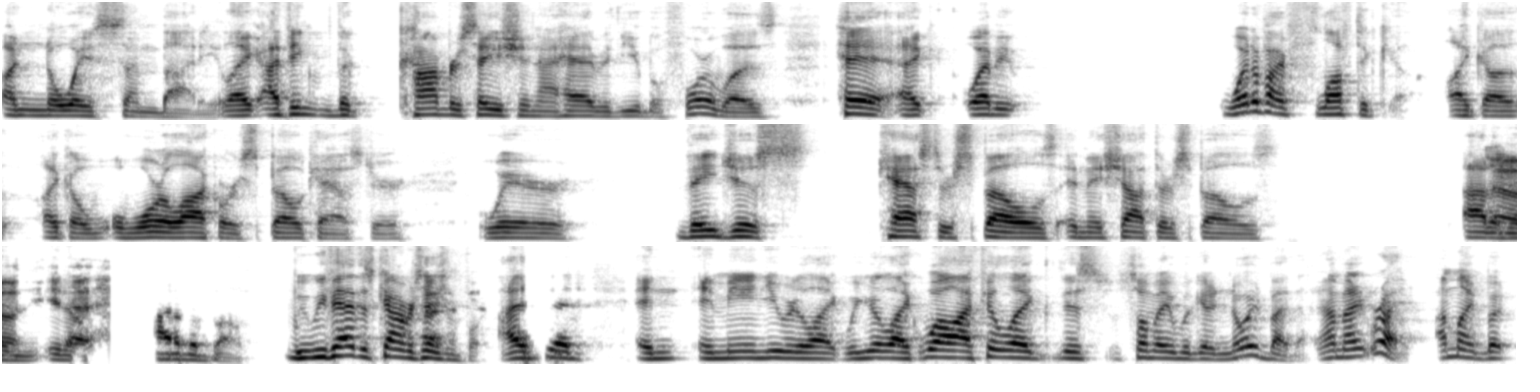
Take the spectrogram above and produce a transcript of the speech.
annoy somebody like i think the conversation i had with you before was hey like webby what if i fluffed a, like a like a warlock or a spellcaster where they just cast their spells and they shot their spells out of Oh, an, you know out of a bow. We, we've had this conversation before. I said, and and me and you were like, well, you're like, well, I feel like this somebody would get annoyed by that. And I'm like, right. I'm like, but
